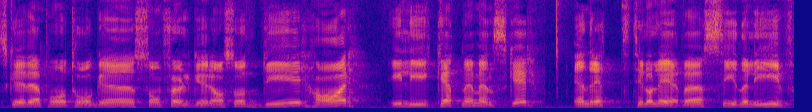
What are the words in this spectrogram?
skrev jeg på toget som følger. Altså, dyr har, i likhet med mennesker, en rett til å leve sine liv.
